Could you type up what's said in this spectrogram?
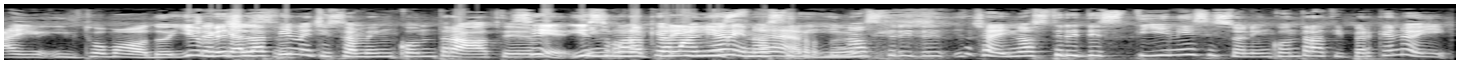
hai il tuo modo, io Cioè invece che alla so- fine ci siamo incontrate. Sì, io in sono una qualche maniera i nostri, i nostri de- cioè, i nostri destini si sono incontrati perché noi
